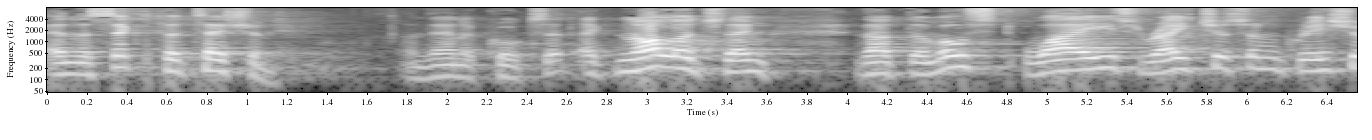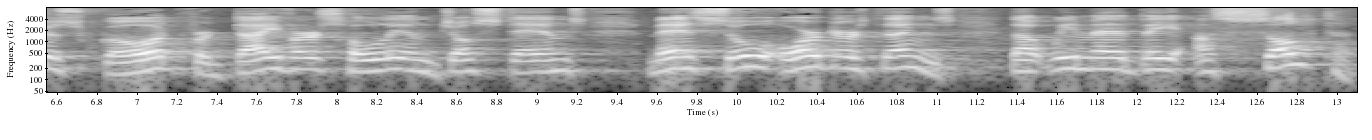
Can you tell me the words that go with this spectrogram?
in the sixth petition, and then it quotes it, acknowledging that the most wise, righteous, and gracious God, for divers holy and just ends, may so order things that we may be assaulted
